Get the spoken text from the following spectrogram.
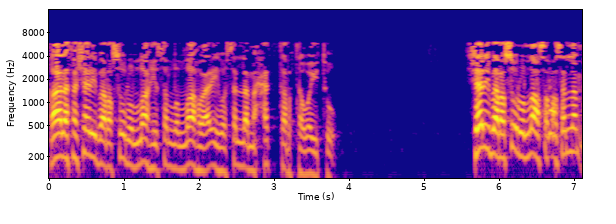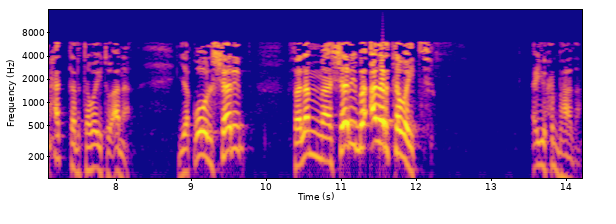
قال فشرب رسول الله صلى الله عليه وسلم حتى ارتويت. شرب رسول الله صلى الله عليه وسلم حتى ارتويت أنا. يقول شرب فلما شرب أنا ارتويت. أي حب هذا؟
